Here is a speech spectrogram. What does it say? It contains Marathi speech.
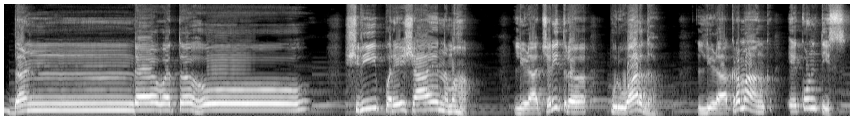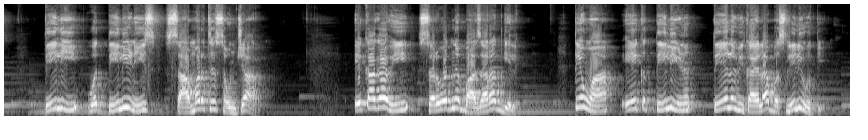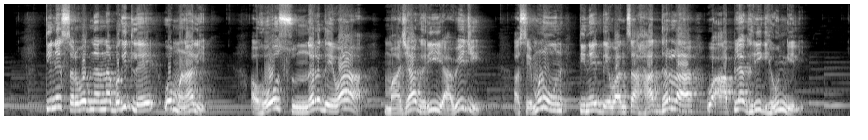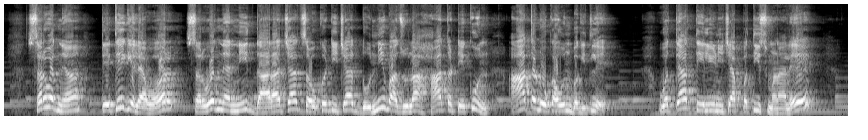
दंडवत हो। श्री परेशाय नमः। लीळाचरित्र पूर्वार्ध। लीळा क्रमांक एकोणतीस। तेली व तेलिणीस सामर्थ्य संचार। एका गावी सर्वज्ञ बाजारात गेले। तेव्हा एक तेलीण तेल विकायला बसलेली होती। तिने सर्वज्ञांना बघितले व म्हणाली अहो सुंदर देवा माझ्या घरी यावेजी असे म्हणून तिने देवांचा हात धरला व आपल्या घरी घेऊन गेली. सर्वज्ञ तेथे गेल्यावर सर्वज्ञांनी दाराच्या चौकटीच्या दोन्ही बाजूला हात टेकून आत डोकावून बघितले व त्या तेलिणीच्या पतीस म्हणाले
